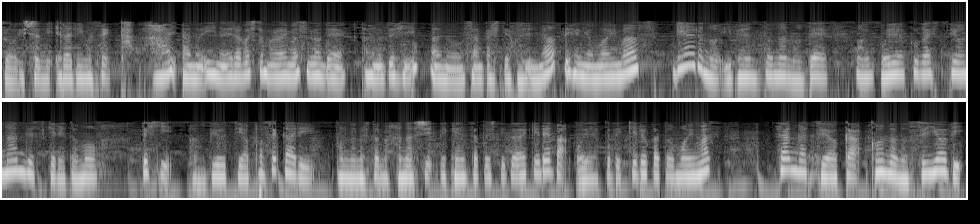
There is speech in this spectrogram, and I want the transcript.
ズを一緒に選びませんか？はい。あの、いいの選ばせてもらいますので、あの、ぜひ、あの、参加してほしいなっていうふうに思います。リアルのイベントなので、まあ、ご予約が必要なんですけれども、ぜひ、あの、ビューティーアポセカリー、女の人の話で検索していただければご予約できるかと思います。3月8日、今度の水曜日、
